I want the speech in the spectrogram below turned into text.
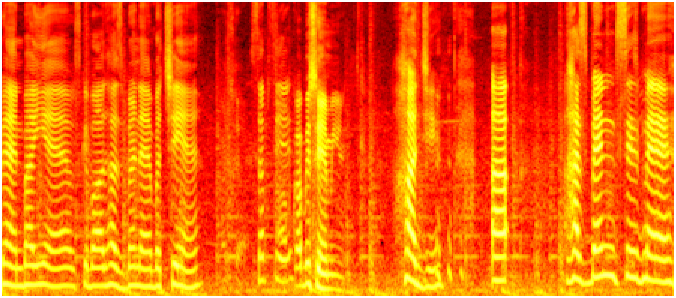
बहन भाई हैं उसके बाद हस्बैंड हैं बच्चे हैं। अच्छा। सबसे आपका भी सेम ही है? हाँ जी। हस्बैंड से मैं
